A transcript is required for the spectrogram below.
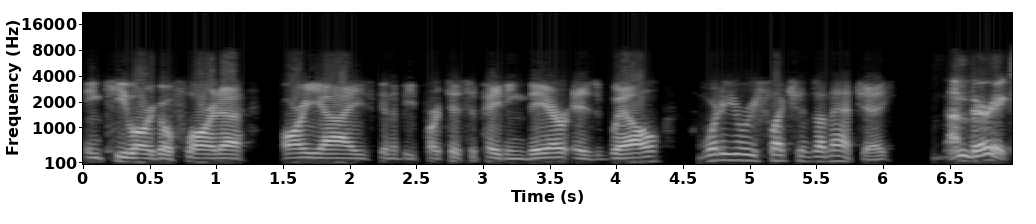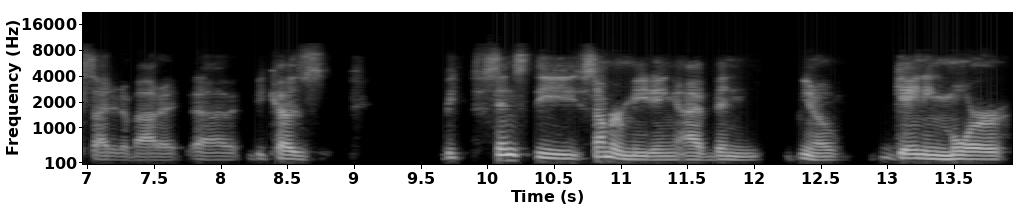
in key largo florida REI is going to be participating there as well. What are your reflections on that, Jay? I'm very excited about it uh, because be- since the summer meeting, I've been, you know, gaining more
